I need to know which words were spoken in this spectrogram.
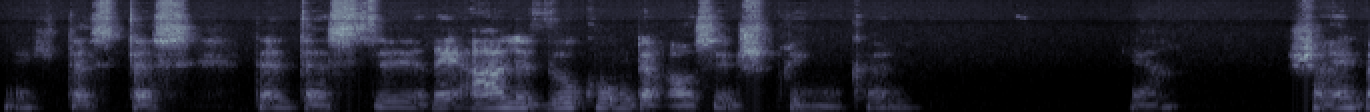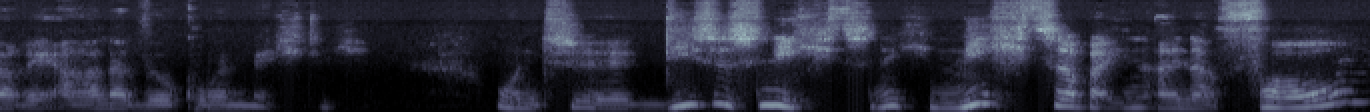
Nicht? Dass, dass, dass reale Wirkungen daraus entspringen können. Ja? scheinbar realer Wirkungen mächtig. Und äh, dieses Nichts, nicht? nichts aber in einer Form,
